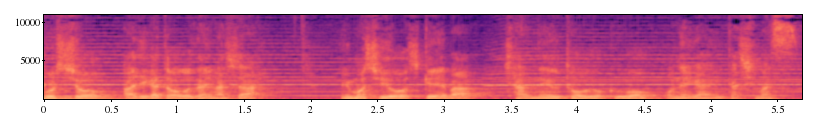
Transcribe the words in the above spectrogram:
ご視聴ありがとうございました。もしよろしければチャンネル登録をお願いいたします。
